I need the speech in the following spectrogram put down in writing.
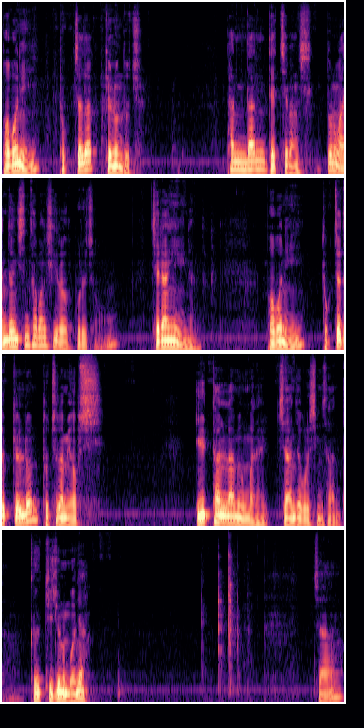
법원이 독자적 결론 도출, 판단 대체 방식 또는 완전 심사 방식이라고 부르죠. 재량행위는 법원이 독자적 결론 도출함이 없이 일탈남용만을 제한적으로 심사한다. 그 기준은 뭐냐? 자,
